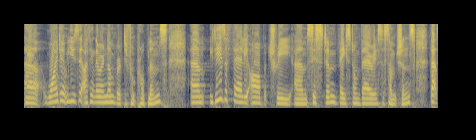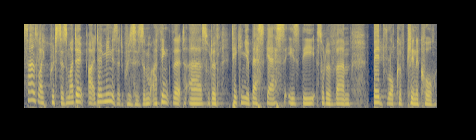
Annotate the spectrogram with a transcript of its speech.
Uh, why don't we use it? I think there are a number of different problems. Um, it is a fairly arbitrary um, system based on various assumptions. That sounds like a criticism. I don't, I don't mean it as a criticism. I think that uh, sort of taking your best guess is the sort of um, bedrock of clinical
